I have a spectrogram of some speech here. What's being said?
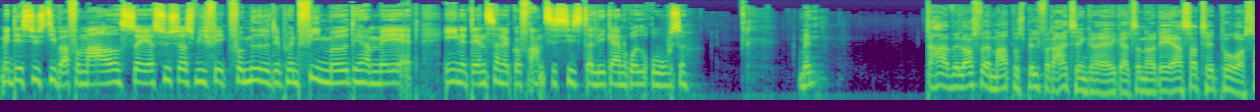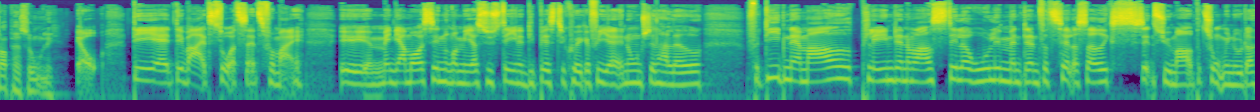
Men det synes de var for meget, så jeg synes også, vi fik formidlet det på en fin måde, det her med, at en af danserne går frem til sidst og ligger en rød rose. Men der har vel også været meget på spil for dig, tænker jeg, ikke? Altså, når det er så tæt på og så personligt. Jo, det, det var et stort sats for mig. Øh, men jeg må også indrømme, at jeg synes, det er en af de bedste koreografier, jeg nogensinde har lavet. Fordi den er meget plain, den er meget stille og rolig, men den fortæller sig ikke sindssygt meget på to minutter.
